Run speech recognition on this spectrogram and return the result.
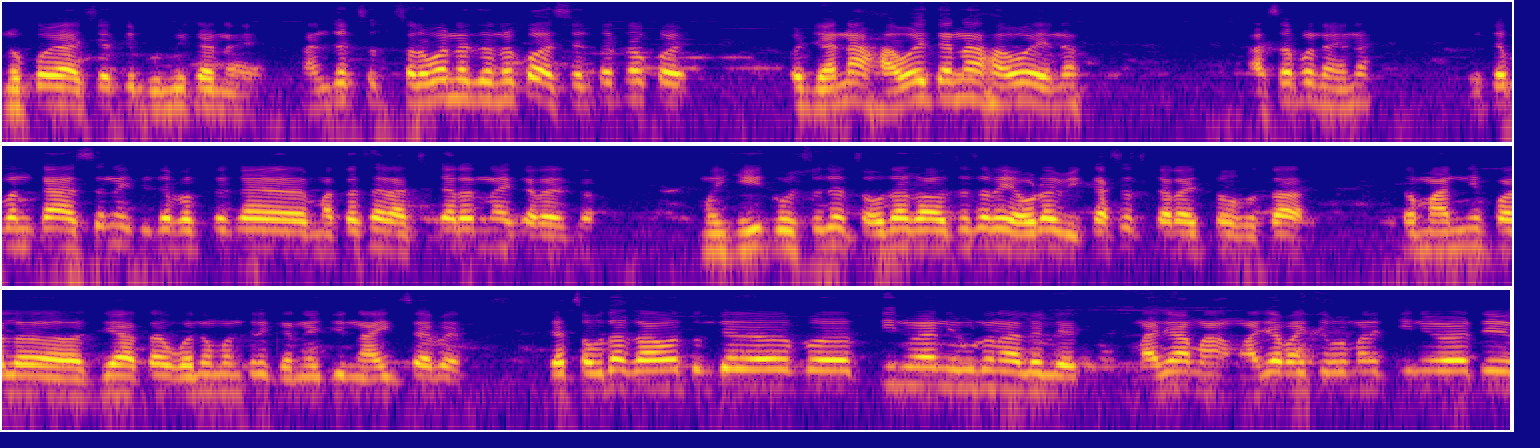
नको आहे अशातली भूमिका नाही. आणि जर सर्वांना जर नको असेल तर नको आहे. पण ज्यांना हवंय त्यांना हवं आहे ना. असं पण आहे ना. तिथे पण काय असं नाही तिथे फक्त काय मताचं राजकारण नाही करायचं. मग ही गोष्ट जर चौदा गावचा जर एवढा विकासच करायचा होता तर मान्य पाल जे आता वनमंत्री गणेशजी नाईक साहेब आहेत त्या चौदा गावातून ते तीन वेळा निवडून आलेले आहेत. माझ्या माझ्या माहितीप्रमाणे तीन वेळा ते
